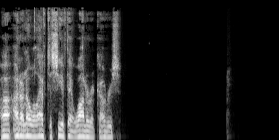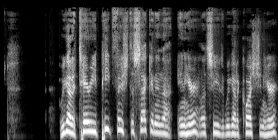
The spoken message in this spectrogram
Uh, I don't know. We'll have to see if that water recovers. We got a Terry Pete Fish the second in the in here. Let's see. We got a question here.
